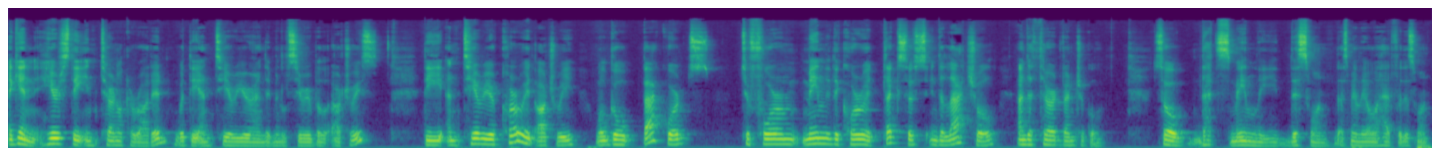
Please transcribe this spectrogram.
again, here's the internal carotid with the anterior and the middle cerebral arteries. The anterior choroid artery will go backwards to form mainly the choroid plexus in the lateral and the third ventricle. So that's mainly this one. That's mainly all I had for this one.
